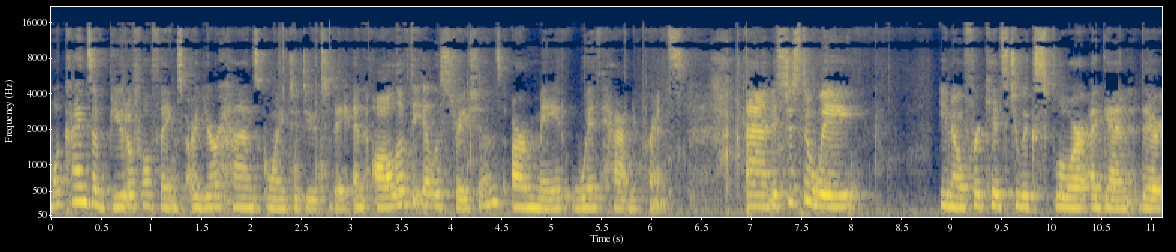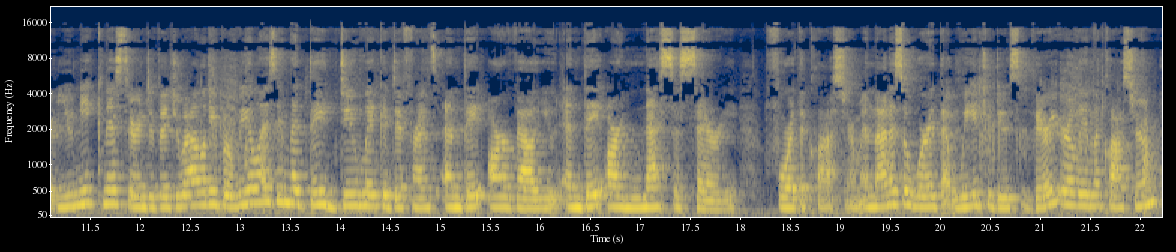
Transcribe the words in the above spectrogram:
what kinds of beautiful things are your hands going to do today? And all of the illustrations are made with handprints. And it's just a way you know, for kids to explore again their uniqueness, their individuality, but realizing that they do make a difference and they are valued and they are necessary for the classroom. And that is a word that we introduce very early in the classroom.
